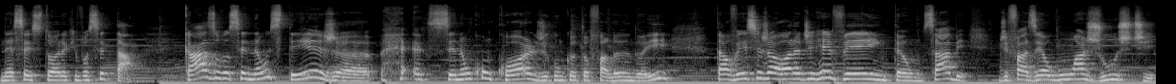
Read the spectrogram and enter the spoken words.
nessa história que você tá. Caso você não esteja, você não concorde com o que eu tô falando aí, talvez seja a hora de rever, então, sabe? De fazer algum ajuste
